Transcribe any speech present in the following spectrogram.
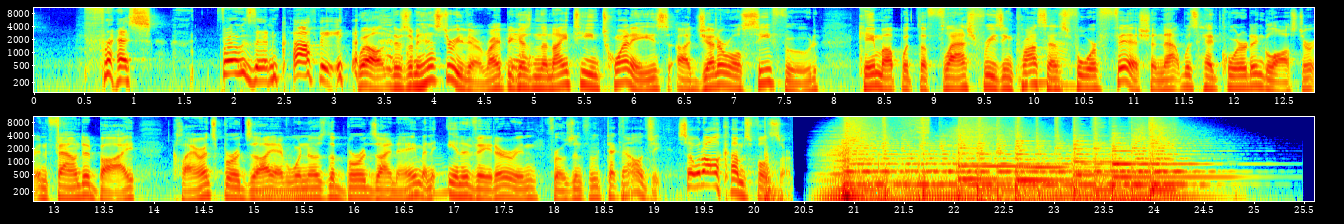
fresh, frozen coffee. Well, there's some history there, right? Because in the 1920s, uh, General Seafood came up with the flash freezing process for fish, and that was headquartered in Gloucester and founded by Clarence Birdseye. Everyone knows the Birdseye name, an innovator in frozen food technology. So it all comes full circle.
